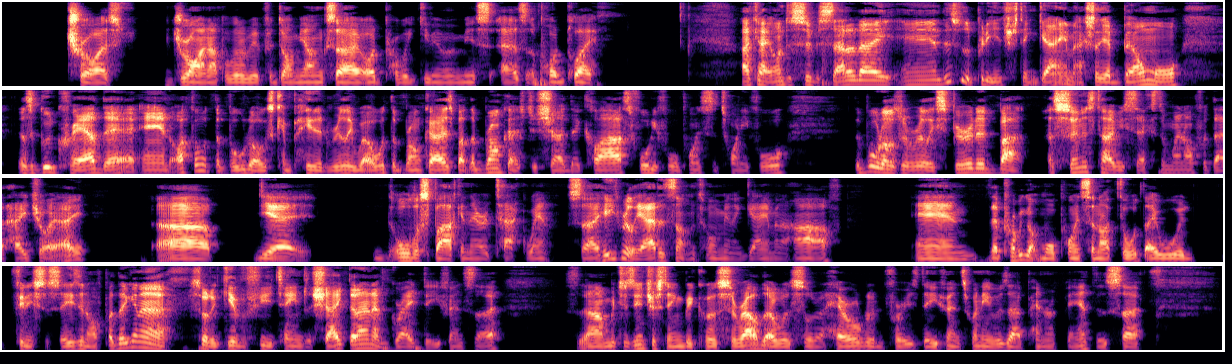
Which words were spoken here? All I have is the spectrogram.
tries drying up a little bit for Dom Young, so I'd probably give him a miss as a pod play. Okay, on to Super Saturday, and this was a pretty interesting game actually at Belmore. There's a good crowd there, and I thought the Bulldogs competed really well with the Broncos, but the Broncos just showed their class 44 points to 24. The Bulldogs were really spirited, but as soon as Toby Sexton went off with that HIA, uh, yeah, all the spark in their attack went. So he's really added something to them in a game and a half. And they've probably got more points than I thought they would finish the season off. But they're going to sort of give a few teams a shake. They don't have great defense, though um, which is interesting because Ciraldo was sort of heralded for his defense when he was at Penrith Panthers. So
